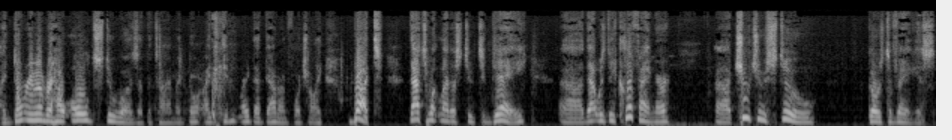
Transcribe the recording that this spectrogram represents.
I don't remember how old Stu was at the time. I don't. I didn't write that down, unfortunately. But that's what led us to today. Uh, that was the cliffhanger. Choo Choo Stu goes to Vegas,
